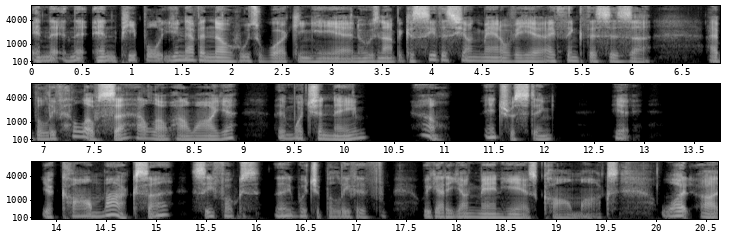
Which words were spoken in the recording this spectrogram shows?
And, and, and people, you never know who's working here and who's not. Because see this young man over here, I think this is, uh, I believe, hello, sir. Hello, how are you? And what's your name? Oh, interesting. Yeah, you're Karl Marx, huh? See, folks, would you believe it? We got a young man here as Karl Marx. What, uh,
